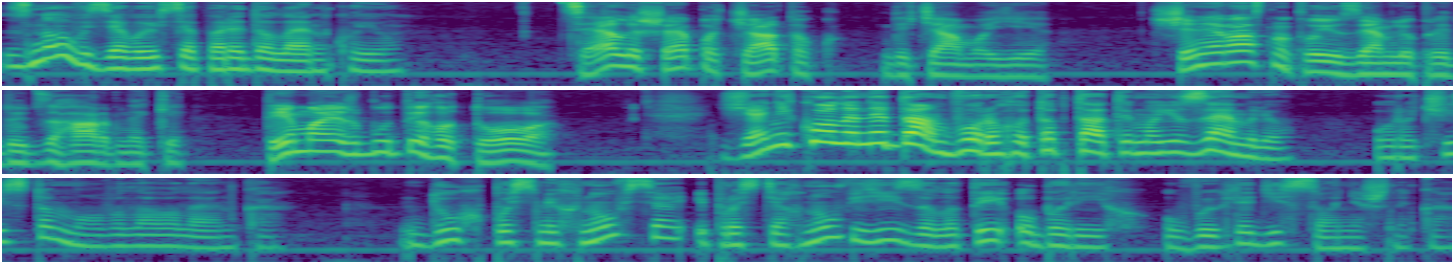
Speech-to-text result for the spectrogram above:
знову з'явився перед Оленкою. Це лише початок, дитя моє. Ще не раз на твою землю прийдуть загарбники. Ти маєш бути готова. Я ніколи не дам ворогу топтати мою землю, урочисто мовила Оленка. Дух посміхнувся і простягнув їй золотий оберіг у вигляді соняшника.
